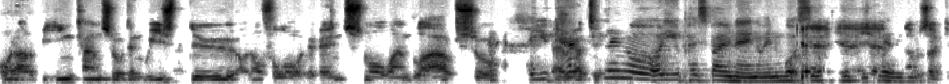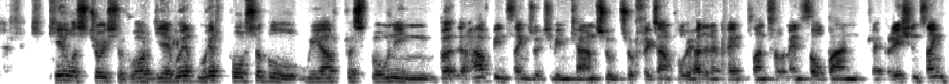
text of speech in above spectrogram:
or are being cancelled. And we used to do an awful lot of events, small and large. So are you uh, cancelling or are you postponing? I mean, what's yeah, yeah, yeah. That was a careless choice of word. Yeah, where where possible, we are postponing, but there have been things which have been cancelled. So, for example, we had an event planned for the menthol ban preparation thing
